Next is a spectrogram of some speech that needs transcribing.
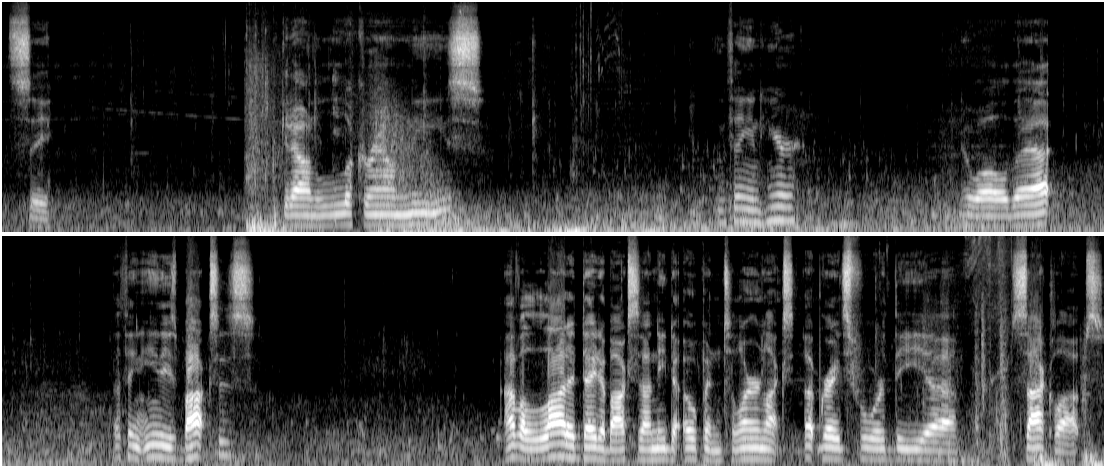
Let's see get out and look around these. Anything in here? Know all that. Nothing in any of these boxes. I have a lot of data boxes I need to open to learn like upgrades for the uh, Cyclops.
